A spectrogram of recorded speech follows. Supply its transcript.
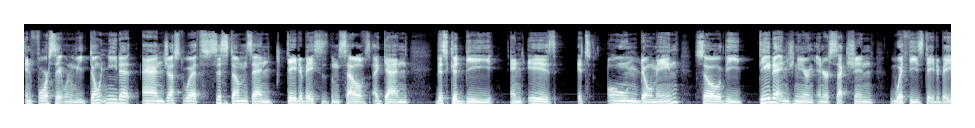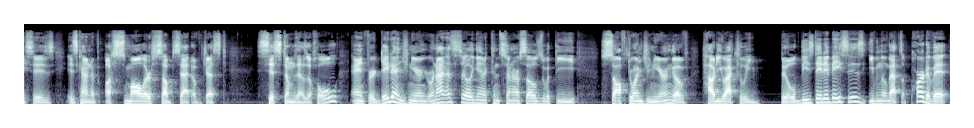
enforce it when we don't need it? And just with systems and databases themselves, again, this could be and is its own domain. So the data engineering intersection with these databases is kind of a smaller subset of just systems as a whole. And for data engineering, we're not necessarily going to concern ourselves with the software engineering of how do you actually build these databases, even though that's a part of it.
